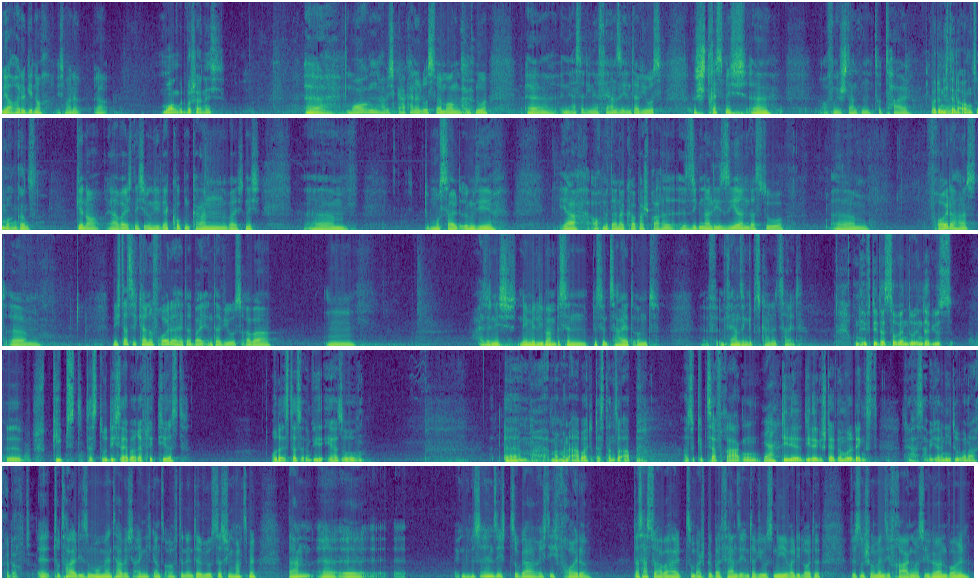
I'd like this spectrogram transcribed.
ja, heute geht noch. Ich meine, ja. Morgen wird wahrscheinlich. Äh, morgen habe ich gar keine Lust, weil morgen sind nur äh, in erster Linie Fernsehinterviews. Das stresst mich äh, offen gestanden total. Weil du nicht deine Augen zumachen kannst? Genau, ja, weil ich nicht irgendwie weggucken kann, weil ich nicht. Ähm, du musst halt irgendwie, ja, auch mit deiner Körpersprache signalisieren, dass du. Ähm, Freude hast. Ähm, nicht, dass ich keine Freude hätte bei Interviews, aber mh, hm, weiß ich nicht, nehme mir lieber ein bisschen, bisschen Zeit und im Fernsehen gibt es keine Zeit. Und hilft dir das so, wenn du Interviews äh, gibst, dass du dich selber reflektierst? Oder ist das irgendwie eher so, ähm, man, man arbeitet das dann so ab? Also gibt es da Fragen, ja. die, dir, die dir gestellt werden, wo du denkst, das habe ich ja nie drüber nachgedacht. Äh, total, diesen Moment habe ich eigentlich ganz oft in Interviews. Deswegen macht es mir dann äh, äh, in gewisser Hinsicht sogar richtig Freude. Das hast du aber halt zum Beispiel bei Fernsehinterviews nie, weil die Leute wissen schon, wenn sie fragen, was sie hören wollen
